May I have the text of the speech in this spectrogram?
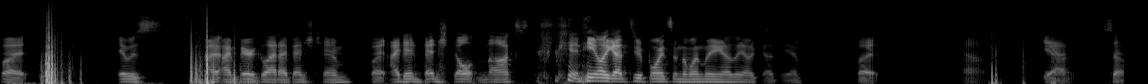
but it was. I, I'm very glad I benched him, but I didn't bench Dawson Knox, and he only got two points in the one league. I was like, oh goddamn. But um, yeah, so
